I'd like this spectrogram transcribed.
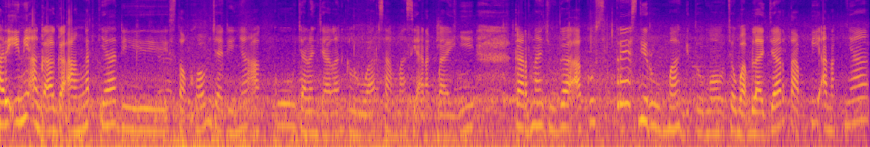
Hari ini agak-agak anget ya di Stockholm. Jadinya aku jalan-jalan keluar sama si anak bayi Karena juga aku stres di rumah gitu. Mau coba belajar tapi anaknya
